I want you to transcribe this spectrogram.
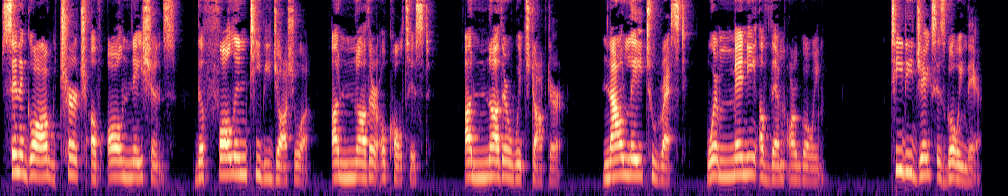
Synagogue Church of All Nations, the fallen TB Joshua, another occultist another witch doctor, now laid to rest, where many of them are going. TD Jakes is going there.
